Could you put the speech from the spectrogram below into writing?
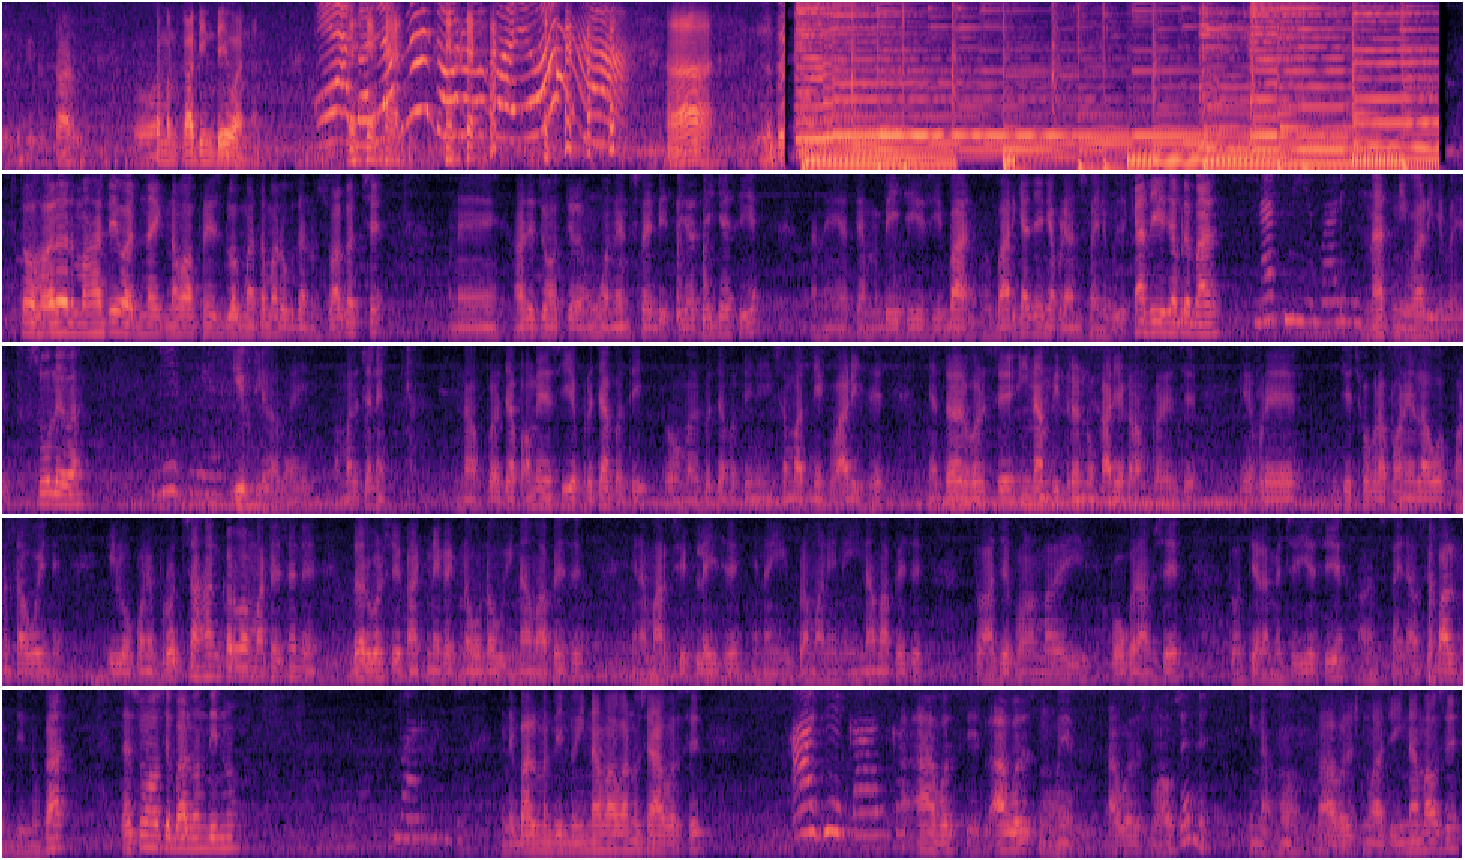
છે તો કીધું સારું. તો મને કાઢીને દેવાના. એ આ બલકને દોડવો પડ્યો હા. તો હર હર મહાદેવ આજના એક નવા ફ્રેશ બ્લોગમાં તમારું બધાનું સ્વાગત છે. અને આજે જો અત્યારે હું અને અંશભાઈ બે તૈયાર થઈ ગયા છીએ. અને અત્યારે અમે બે જઈએ છીએ બહાર. બહાર ક્યાં જઈએ આપણે અંશભાઈને પૂછે ક્યાં જઈએ છીએ આપણે બહાર? નાતની વાડીએ ભાઈ. શું લેવા? ગિફ્ટ લેવા. ભાઈ. અમારે છે ને ના પ્રજા અમે છીએ પ્રજાપતિ તો અમારે પ્રજાપતિની સમાજની એક વાડી છે. ત્યાં દર વર્ષે ઇનામ વિતરણનો કાર્યક્રમ કરે છે. કે આપણે જે છોકરા ભણેલા હોય ભણતા હોય ને એ લોકોને પ્રોત્સાહન કરવા માટે છે ને દર વર્ષે કાંઈક ને કંઈક નવું નવું ઇનામ આપે છે. એના માર્કશીટ લે છે. એના એ પ્રમાણે એને ઇનામ આપે છે. તો આજે પણ અમારે એ પ્રોગ્રામ છે. તો અત્યારે અમે જઈએ છીએ હંસભાઈને આવશે બાલ મંદિરનું કા? ત્યાં શું આવશે બાલ મંદિરનું? એને બાલ મંદિરનું ઇનામ આવવાનું છે આ વર્ષે? આ વર્ષે એટલે આ વર્ષનું એમ આ વર્ષનું આવશે ને ઇનામ હં. તો આ વર્ષનું આજે ઇનામ આવશે.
